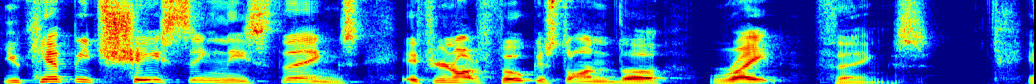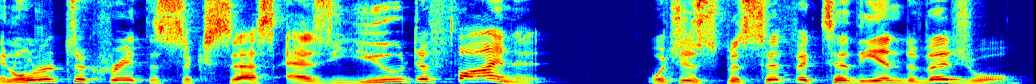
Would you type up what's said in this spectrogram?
You can't be chasing these things if you're not focused on the right things. In order to create the success as you define it, which is specific to the individual,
